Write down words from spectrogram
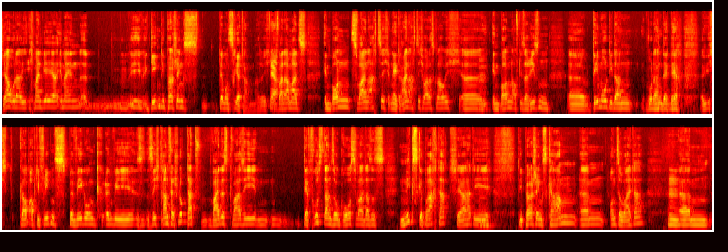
Ja, oder ich meine, wir ja immerhin äh, gegen die Pershings demonstriert haben. Also ich, ja. ich, war damals in Bonn 82, nee 83 war das glaube ich, äh, mhm. in Bonn auf dieser riesen äh, Demo, die dann, wo dann der, der ich glaube auch die Friedensbewegung irgendwie sich dran verschluckt hat, weil es quasi der Frust dann so groß war, dass es nichts gebracht hat. Ja, die mhm. die Pershings kamen ähm, und so weiter. Mhm. Ähm,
